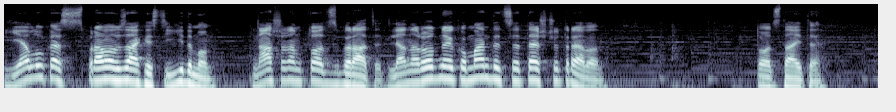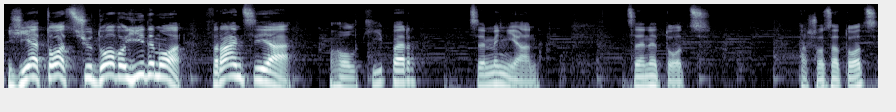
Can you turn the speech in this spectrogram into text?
Є Лукас, справа в захисті, їдемо. Нащо нам тот збирати? Для народної команди це те, що треба. Тот здайте. Є тот, чудово, їдемо! Франція! Голкіпер. Це Менян. Це не тоц. А що за тоц?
